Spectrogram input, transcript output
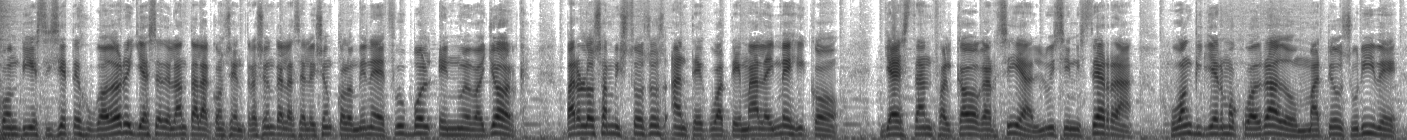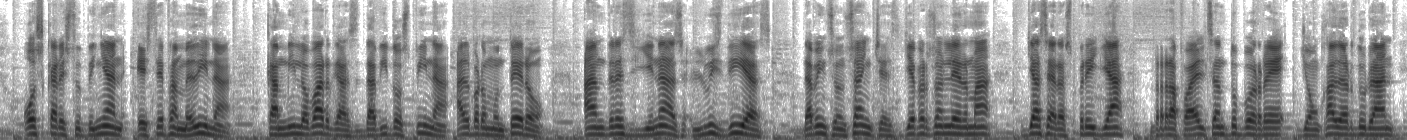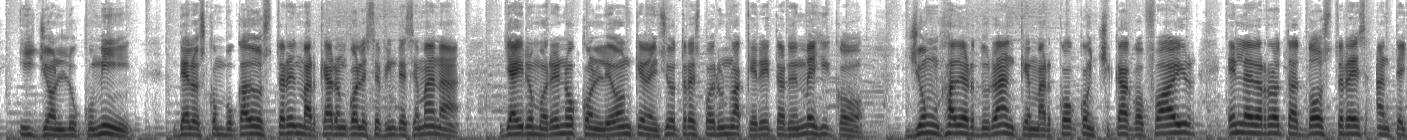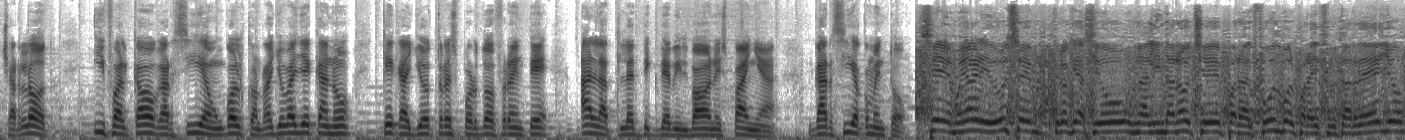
Con 17 jugadores ya se adelanta la concentración de la selección colombiana de fútbol en Nueva York para los amistosos ante Guatemala y México. Ya están Falcao García, Luis Sinisterra, Juan Guillermo Cuadrado, Mateo Zuribe, Óscar Estupiñán, Estefan Medina, Camilo Vargas, David Ospina, Álvaro Montero, Andrés Llinás, Luis Díaz, Davinson Sánchez, Jefferson Lerma, Yacer Asprilla, Rafael Santoborré, John Hader Durán y John Lucumí. De los convocados, tres marcaron goles este fin de semana. Jairo Moreno con León que venció 3 por 1 a Querétaro en México. John Hader Durán que marcó con Chicago Fire en la derrota 2-3 ante Charlotte. Y Falcao García un gol con Rayo Vallecano que cayó 3 por 2 frente al Athletic de Bilbao en España. García comentó. Sí, muy agridulce. Creo que ha sido una linda noche para el fútbol, para disfrutar de ello.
